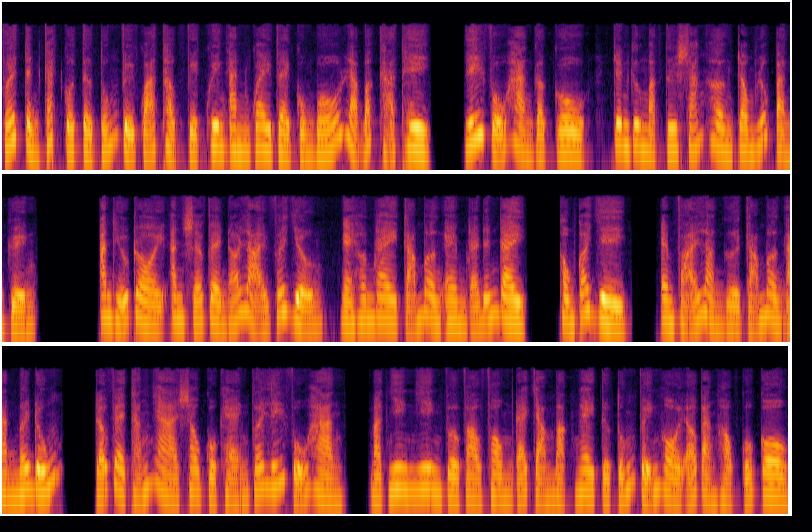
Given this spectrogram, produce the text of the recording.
với tình cách của từ Tuấn Vĩ quả thật việc khuyên anh quay về cùng bố là bất khả thi. Lý Vũ Hàn gật gù, trên gương mặt tươi sáng hơn trong lúc bàn chuyện. Anh hiểu rồi, anh sẽ về nói lại với Dượng, ngày hôm nay cảm ơn em đã đến đây. Không có gì, em phải là người cảm ơn anh mới đúng. Trở về thẳng nhà sau cuộc hẹn với Lý Vũ Hàn, Mạc Nhiên Nhiên vừa vào phòng đã chạm mặt ngay từ Tuấn Vĩ ngồi ở bàn học của cô.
